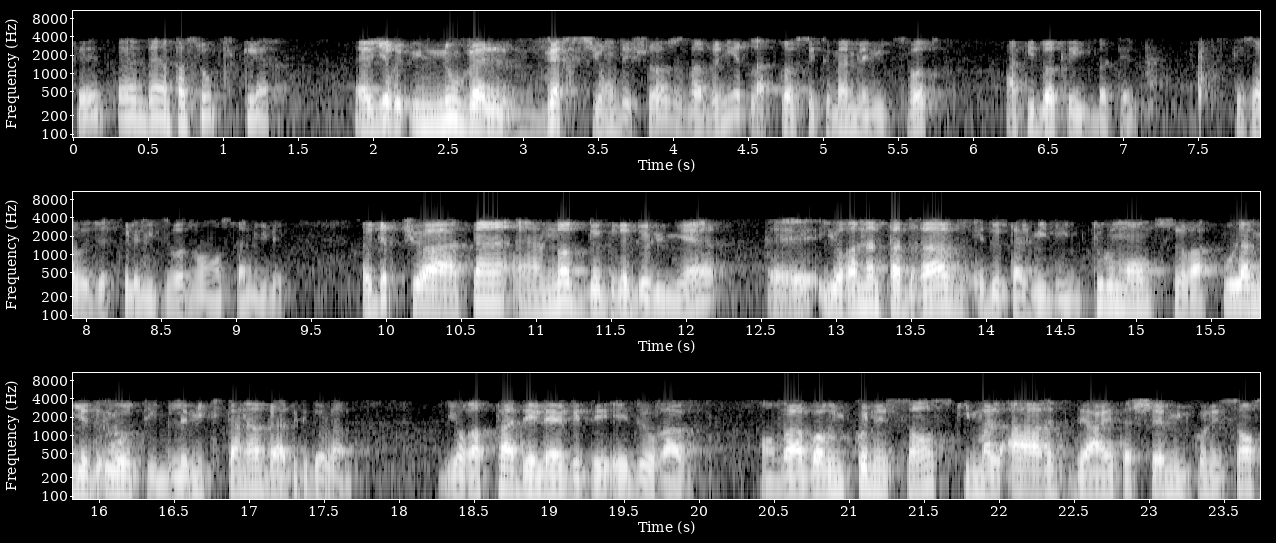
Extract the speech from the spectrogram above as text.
C'est un, un pasouk clair. Ça veut dire une nouvelle version des choses va venir. La preuve, c'est que même les mitzvot, Atidot et Itbatel. Qu'est-ce que ça veut dire que les mitzvot vont s'annuler? Ça veut dire que tu as atteint un autre degré de lumière, il n'y aura même pas de Rav et de Talmidim. Tout le monde sera Kulam Yed'uotim, les Miktanim et Gdolam. Il n'y aura pas d'élèves et de, et de Rav. On va avoir une connaissance qui mal'ar et Hashem, une connaissance,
